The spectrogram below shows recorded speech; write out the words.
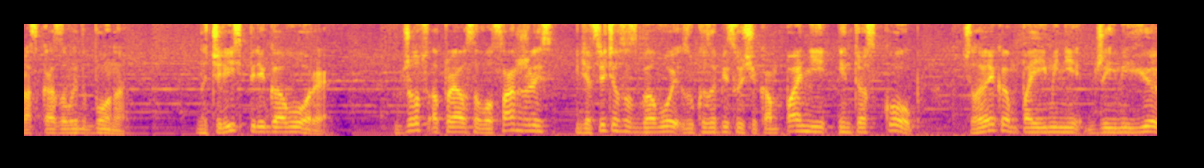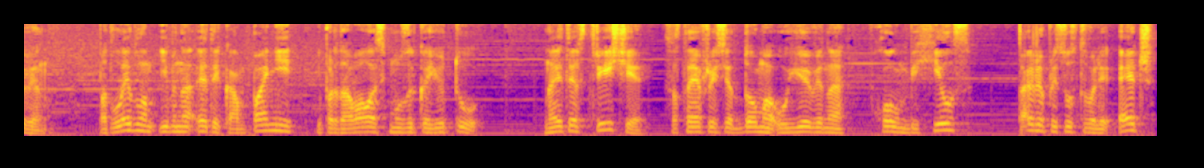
рассказывает Бона. Начались переговоры. Джобс отправился в Лос-Анджелес, где встретился с главой звукозаписывающей компании Interscope, человеком по имени Джейми Йовин. Под лейблом именно этой компании и продавалась музыка U2. На этой встрече, состоявшейся дома у Йовина в Холмби-Хиллз, также присутствовали Edge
